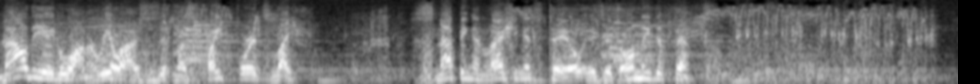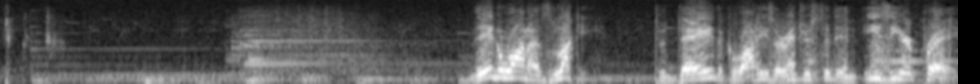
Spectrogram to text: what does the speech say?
Now the iguana realizes it must fight for its life. Snapping and lashing its tail is its only defense. The iguana is lucky Today, the coatis are interested in easier prey.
